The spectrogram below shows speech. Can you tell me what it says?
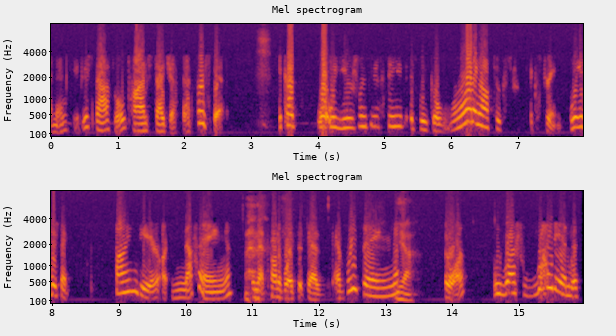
And then give your spouse a little time to digest that first bit. Because what we usually do, Steve, is we go running off to ext- extremes. We either say, fine dear, or nothing, in that tone of voice that says everything. Yeah. Or we rush right in with,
